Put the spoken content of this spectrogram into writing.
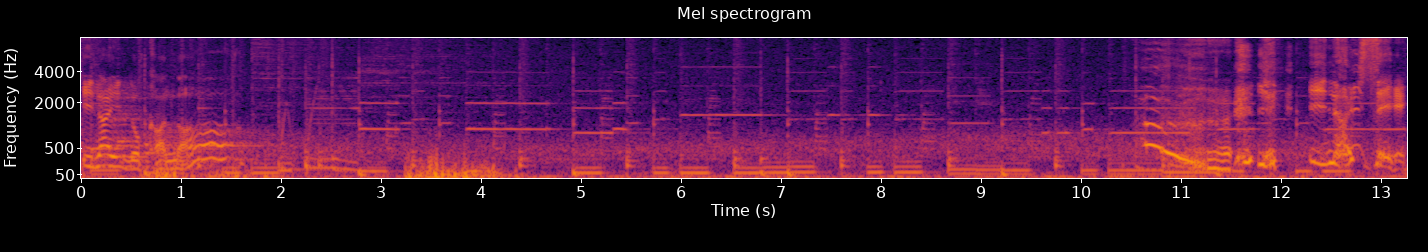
いいないのかな？いいないぜ。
